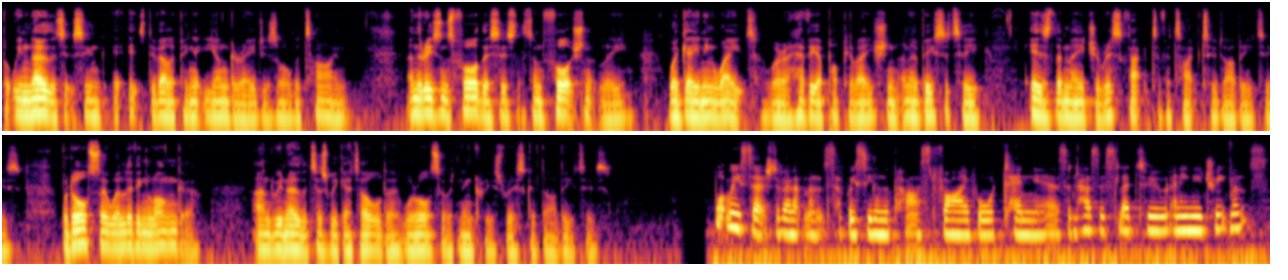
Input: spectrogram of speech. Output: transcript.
But we know that it's, in, it's developing at younger ages all the time. And the reasons for this is that unfortunately we're gaining weight, we're a heavier population, and obesity is the major risk factor for type 2 diabetes. But also we're living longer. And we know that as we get older, we're also at an increased risk of diabetes. What research developments have we seen in the past five or ten years, and has this led to any new treatments?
